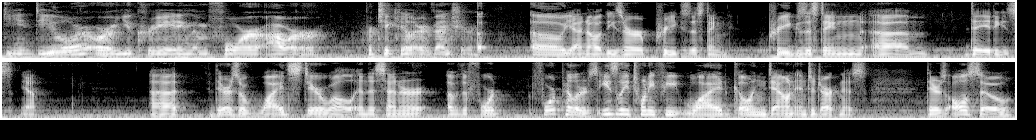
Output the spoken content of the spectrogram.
D and D lore, or are you creating them for our particular adventure? Oh yeah, no, these are pre-existing, pre-existing um, deities. Yeah. Uh, there's a wide stairwell in the center of the four four pillars, easily 20 feet wide, going down into darkness. There's also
